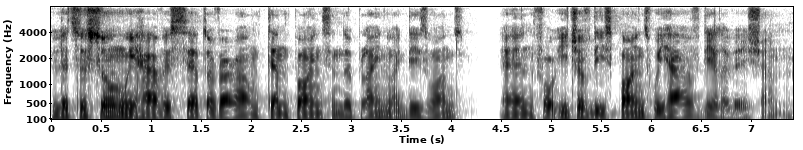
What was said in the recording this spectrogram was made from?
Let's assume we have a set of around 10 points in the plane, like these ones. And for each of these points, we have the elevation.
